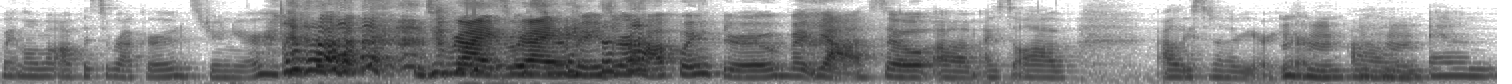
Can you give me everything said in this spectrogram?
Point Loma Office of Records, junior. Right, right. Major halfway through, but yeah. So um, I still have at least another year here, Mhm, um, and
